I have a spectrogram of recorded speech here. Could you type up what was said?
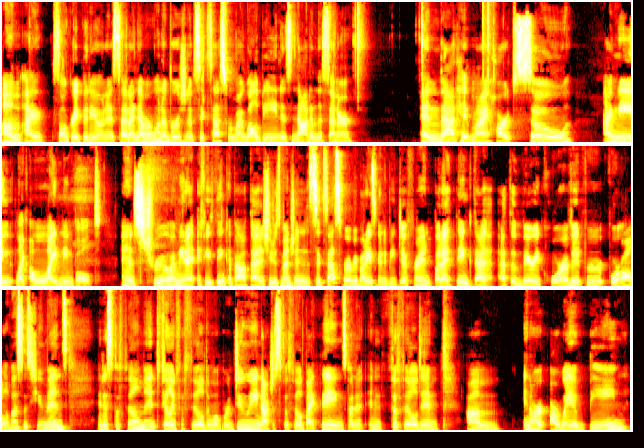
Um, I saw a great video and it said, I never want a version of success where my well being is not in the center. And that hit my heart so, I mean, like a lightning bolt and it's true. I mean, if you think about that, as you just mentioned, success for everybody is going to be different. But I think that at the very core of it for, for all of us as humans, it is fulfillment, feeling fulfilled in what we're doing, not just fulfilled by things, but in, in fulfilled in, um, in our, our way of being,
